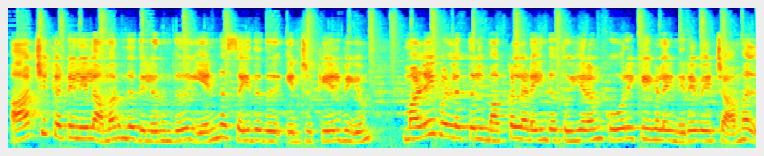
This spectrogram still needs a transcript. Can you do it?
ஆட்சி கட்டிலில் அமர்ந்ததிலிருந்து என்ன செய்தது என்ற கேள்வியும் மழை வெள்ளத்தில் மக்கள் அடைந்த துயரம் கோரிக்கைகளை நிறைவேற்றாமல்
